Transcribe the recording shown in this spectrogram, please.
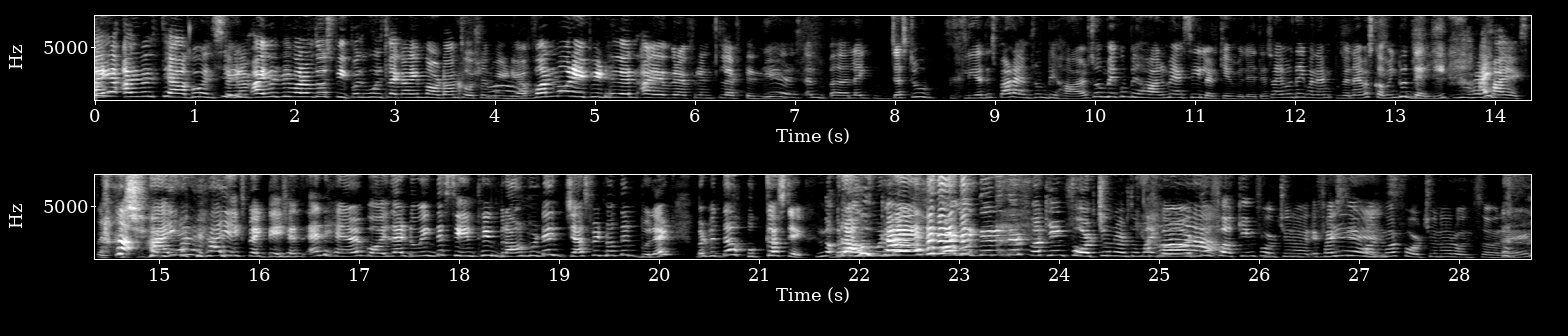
I I will त्यागो Instagram I will be one of those people who is like I am not on social media one more AP Dhillon I have reference left in me yes and like just to clear this part I am from Bihar so मेरे को बिहार में ऐसे ही लड़के मिले थे. So I was like when I when I was coming to Delhi Delhi You had I- high expectations. I had high expectations, and here boys are doing the same thing. Brown Monday, just with not that bullet, but with the hookah stick. No, brown hookah. Monday. or like they're in their fucking Fortuners. Oh my yeah. god, the fucking Fortuner. If I see one more Fortuner also, right?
